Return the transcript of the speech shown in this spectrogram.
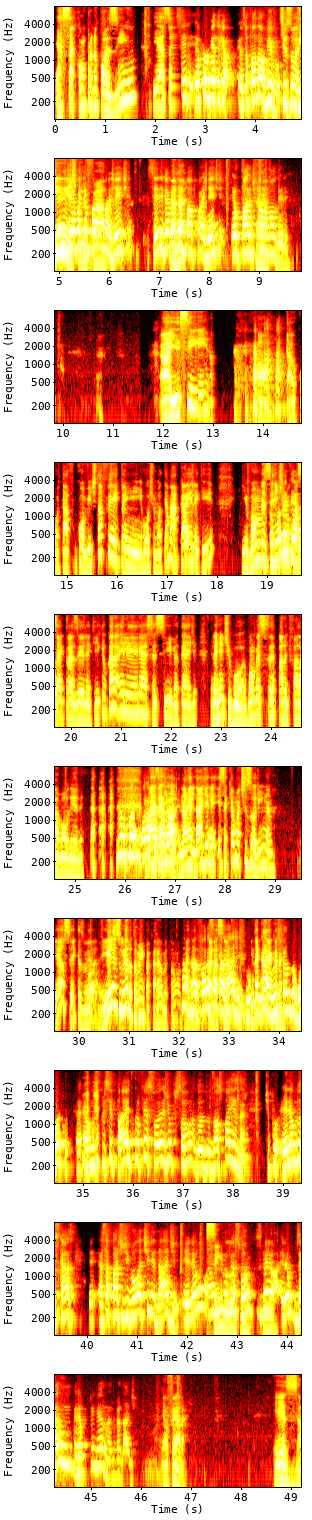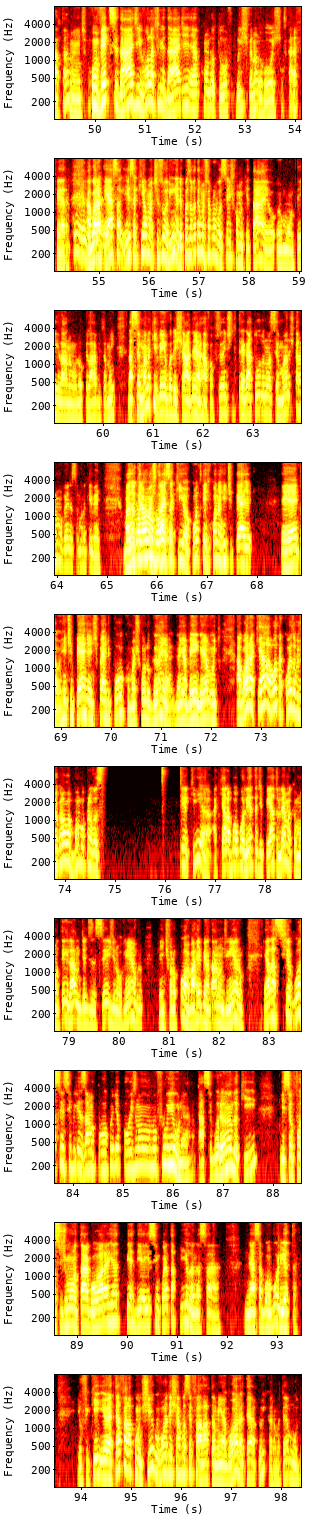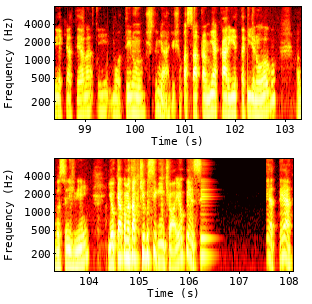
essa compra do pozinho e essa. Ele, eu prometo aqui, ó, eu estou falando ao vivo. Tesourinhas. Se ele vier bater um papo fala. com a gente, se ele vier bater uhum. um papo com a gente, eu paro de falar uhum. mal dele. Aí sim. Ó, tá, o convite está feito, hein, Roxo? Vou até marcar ele aqui e vamos ver se a gente não consegue trazer ele aqui, que o cara ele, ele é acessível até, ele é gente boa. Vamos ver se você para de falar mal dele. Não, fora, fora Mas aqui, ó, na realidade, ele, esse aqui é uma tesourinha, né? Eu sei que é zoeira. E ele é zoeiro também pra caramba. Então não, dar, mas fora a sacanagem, o, é careca, o Luiz né? Fernando Rosto é, é um dos principais professores de opção do, do nosso país, né? Tipo, ele é um dos caras essa parte de volatilidade, ele é um, é um professor dúvida, melhor. Ele é o 01, ele é o primeiro, né, na verdade. É o fera. Exatamente. Convexidade e volatilidade é com o doutor Luiz Fernando Rocha. Esse cara é fera. Agora, essa, esse aqui é uma tesourinha. Depois eu vou até mostrar para vocês como que tá. Eu, eu montei lá no Lopilab também. Na semana que vem eu vou deixar, né, Rafa? Se a gente entregar tudo numa semana, os caras não vêm na semana que vem. Mas eu queria mostrar isso aqui, ó. Quanto que quando a gente perde. É, então, a gente perde, a gente perde pouco, mas quando ganha, ganha bem, ganha muito. Agora, aquela outra coisa, eu vou jogar uma bomba para você aqui ó, aquela borboleta de Petro, lembra que eu montei lá no dia 16 de novembro? a gente falou, porra, vai arrebentar no dinheiro. Ela chegou a sensibilizar um pouco e depois não, não fluiu, né? Tá segurando aqui. E se eu fosse desmontar agora, ia perder aí 50 pila nessa, nessa borboleta. Eu fiquei, eu até falar contigo, vou deixar você falar também agora, até, ui, caramba, até mudei aqui a tela e botei no StreamYard. Deixa eu passar para minha careta aqui de novo, para vocês verem. E eu quero comentar contigo o seguinte, ó, eu pensei até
